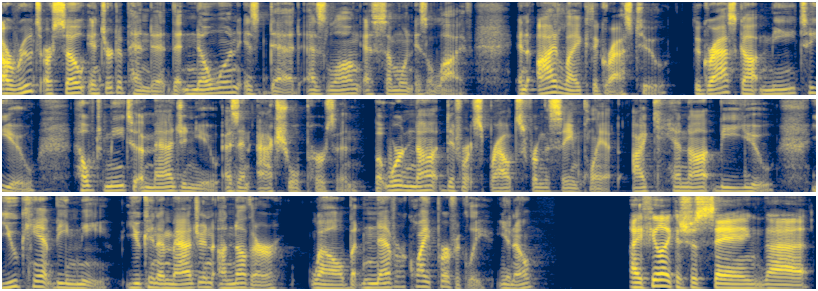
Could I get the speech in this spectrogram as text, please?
Our roots are so interdependent that no one is dead as long as someone is alive. And I like the grass too. The grass got me to you, helped me to imagine you as an actual person, but we're not different sprouts from the same plant. I cannot be you. You can't be me. You can imagine another, well, but never quite perfectly, you know? I feel like it's just saying that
